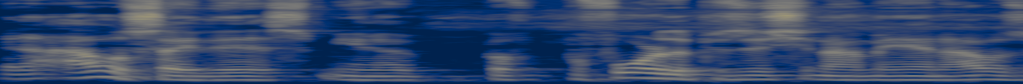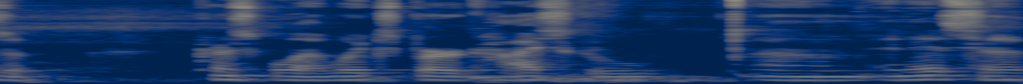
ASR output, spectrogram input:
And I will say this, you know, before the position I'm in, I was a principal at Wicksburg High School, um, and it's a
